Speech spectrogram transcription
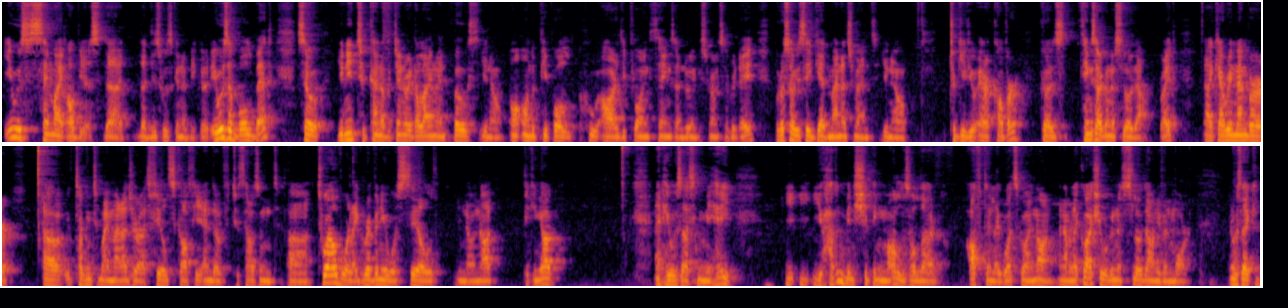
it was semi-obvious that that this was going to be good. It was a bold bet, so you need to kind of generate alignment both, you know, on, on, the people who are deploying things and doing experiments every day, but also obviously get management, you know, to give you air cover because things are going to slow down, right? Like I remember uh, talking to my manager at Philz Coffee end of 2012, where like revenue was still, you know, not picking up, and he was asking me, "Hey, you, you haven't been shipping models all that often. Like, what's going on?" And I'm like, "Oh, actually, we're going to slow down even more." And it was like,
